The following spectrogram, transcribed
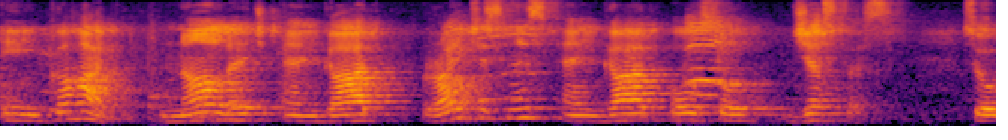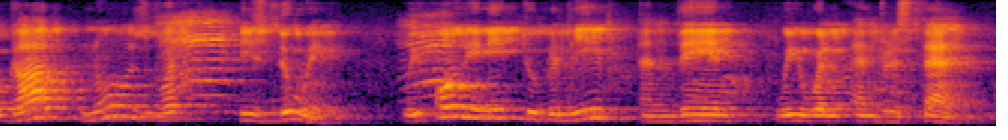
in God, knowledge and God righteousness and God also justice. So God knows what He's doing. We only need to believe and then we will understand.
